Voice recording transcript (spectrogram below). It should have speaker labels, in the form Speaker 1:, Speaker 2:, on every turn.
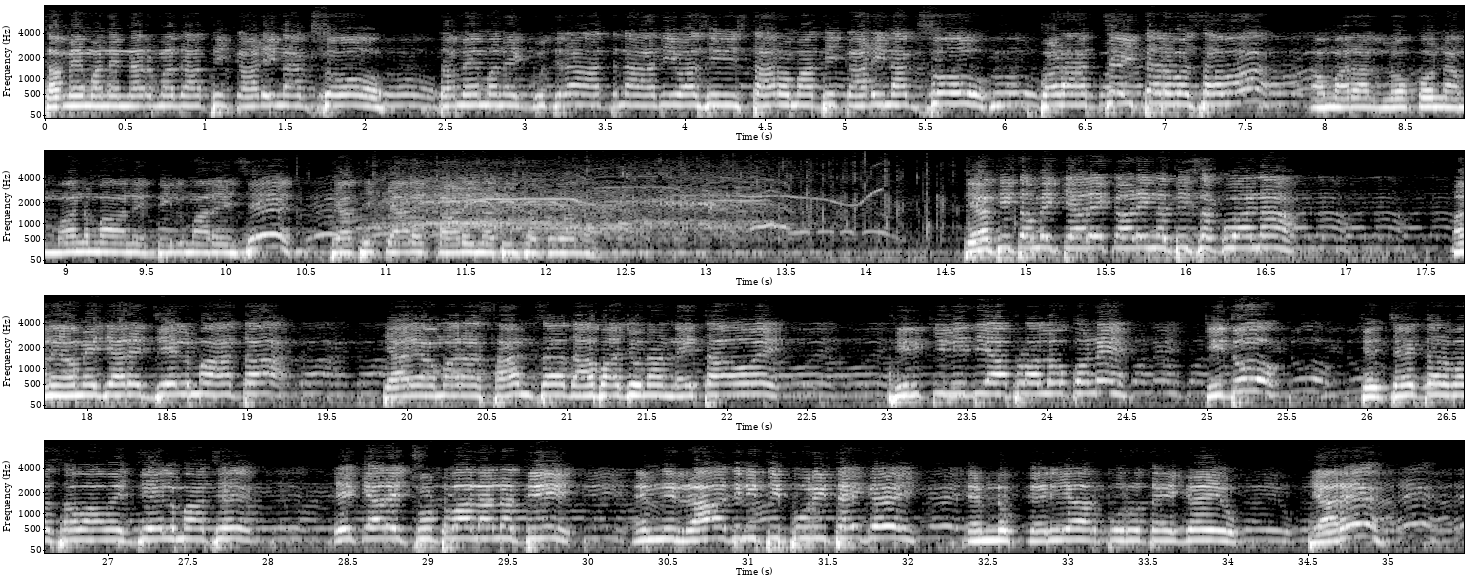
Speaker 1: તમે મને નર્મદાથી કાઢી નાખશો. તમે મને ગુજરાતના આદિવાસી વિસ્તારોમાંથી કાઢી નાખશો. પણ આ ચૈતર વસાવા અમારા લોકોના મનમાં અને દિલમાં રહે છે. ત્યાંથી ક્યારે કાઢી નથી શકવાના. ત્યાંથી તમે ક્યારે કાઢી નથી શકવાના? અને અમે જ્યારે જેલમાં હતા, ત્યારે અમારા સાંસદ આ બાજુના નેતાઓએ ફિરકી લીધી આપણા લોકોને. કીધું કે ચૈતર વસાવા હવે જેલમાં છે. એ ક્યારેય છૂટવાના નથી એમની રાજનીતિ પૂરી થઈ ગઈ એમનું કરિયર પૂરું થઈ ગયું ત્યારે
